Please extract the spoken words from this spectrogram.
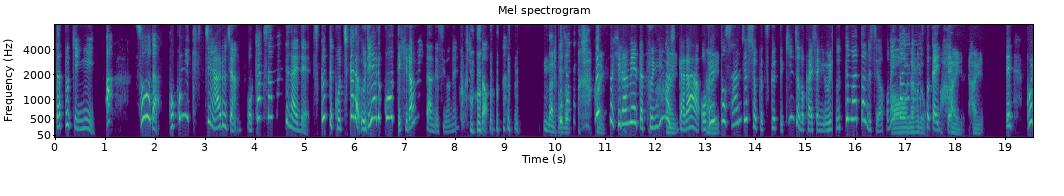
た時に、あ、そうだ、ここにキッチンあるじゃん。お客さん待ってないで、作ってこっちから売り歩こうってひらめいたんですよね。そう。なるほど。ちょっとひらめいた次の日から、お弁当30食作って近所の会社に売ってもらったんですよ。お弁当やりますとか言って。はい、はい。で、これ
